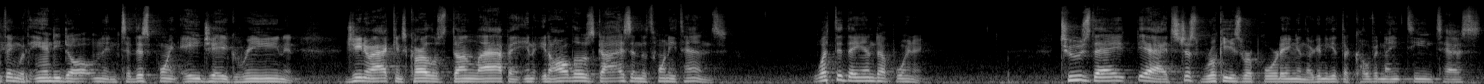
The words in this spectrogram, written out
thing with Andy Dalton and to this point AJ Green and Geno Atkins, Carlos Dunlap, and, and all those guys in the 2010s. What did they end up winning? Tuesday, yeah, it's just rookies reporting and they're going to get their COVID 19 tests.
